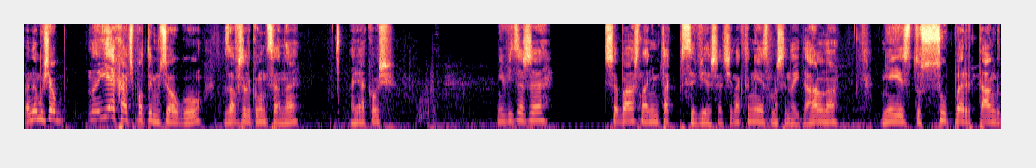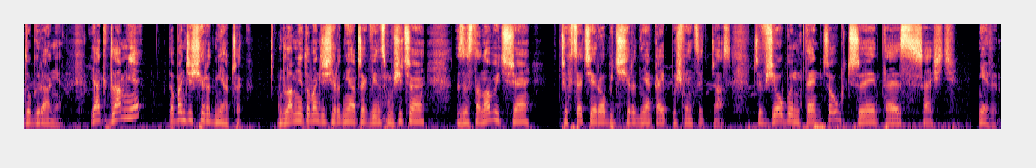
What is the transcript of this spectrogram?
będę musiał no, jechać po tym czołgu za wszelką cenę, a jakoś nie widzę, że trzeba aż na nim tak psy wieszać. Jednak to nie jest maszyna idealna, nie jest to super tank do grania. Jak dla mnie, to będzie średniaczek. Dla mnie to będzie średniaczek, więc musicie zastanowić się, czy chcecie robić średniaka i poświęcać czas. Czy wziąłbym ten czołg, czy TS6? Nie wiem.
